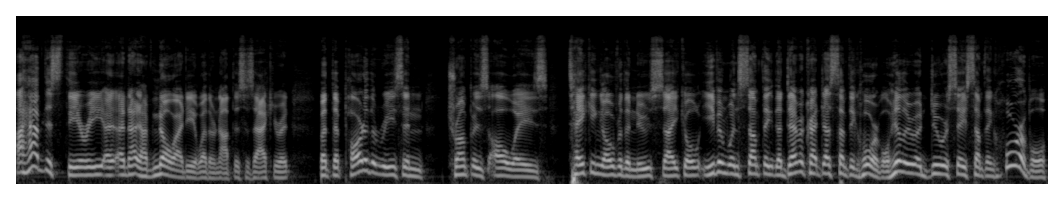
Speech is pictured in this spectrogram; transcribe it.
I have this theory, and I have no idea whether or not this is accurate, but that part of the reason Trump is always taking over the news cycle, even when something the Democrat does something horrible. Hillary would do or say something horrible,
